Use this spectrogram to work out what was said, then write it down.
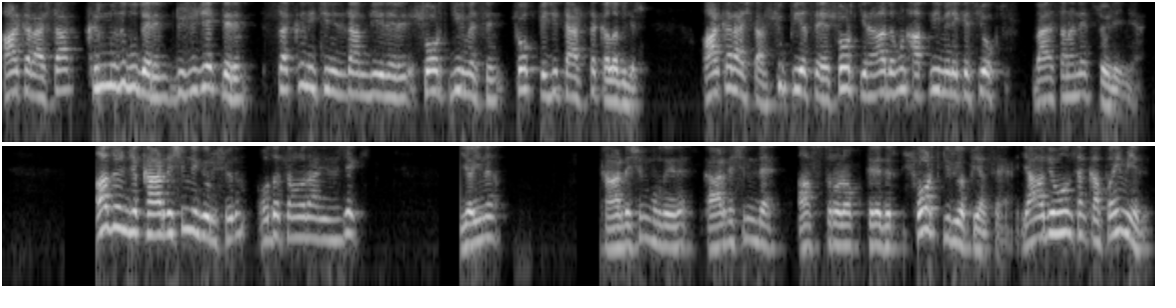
Arkadaşlar kırmızı bu derim. Düşecek derim. Sakın içinizden birileri short girmesin. Çok feci terste kalabilir. Arkadaşlar şu piyasaya short giren adamın akli melekesi yoktur. Ben sana net söyleyeyim yani. Az önce kardeşimle görüşüyordum. O da sonradan izleyecek. Yayını Kardeşim buradaydı. Kardeşim de astrolog, trader. Short giriyor piyasaya. Ya diyorum oğlum sen kafayı mı yedin?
